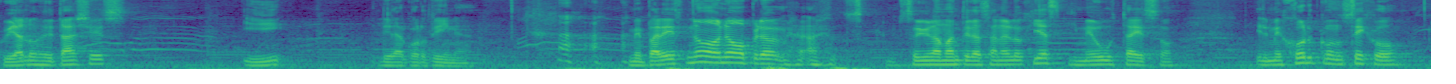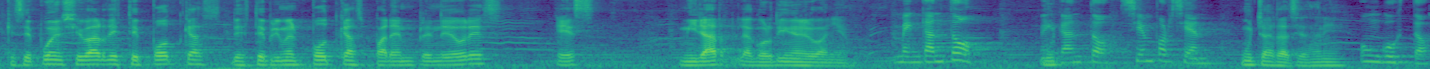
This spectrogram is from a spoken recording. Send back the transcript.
cuidar los detalles y de la cortina. Me parece, no, no, pero soy un amante de las analogías y me gusta eso el mejor consejo que se pueden llevar de este podcast, de este primer podcast para emprendedores, es mirar la cortina del baño. Me encantó, me encantó, 100%. Muchas gracias, Dani. Un gusto.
